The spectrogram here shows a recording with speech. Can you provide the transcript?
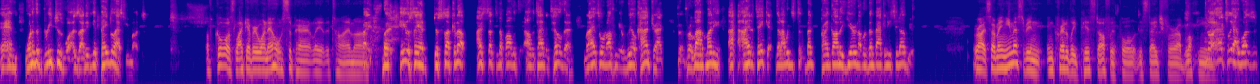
And one of the breaches was I didn't get paid the last few months. Of course, like everyone else, apparently at the time. Uh, Right. But he was saying, just suck it up. I sucked it up all the all the time until then. When I had someone offer me a real contract for, for a lot of money, I, I had to take it. Then I would have been probably gone a year and I would have been back in ECW. Right. So, I mean, you must have been incredibly pissed off with Paul at this stage for uh, blocking you. No, actually, I wasn't.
